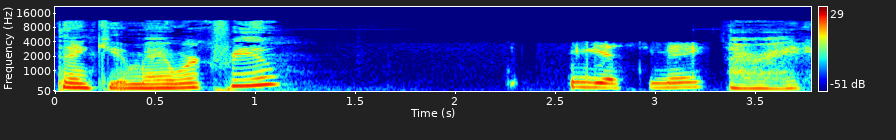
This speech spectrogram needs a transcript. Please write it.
Thank you. May I work for you? Yes, you may. All righty.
